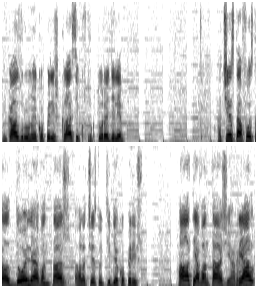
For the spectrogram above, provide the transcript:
în cazul unui acoperiș clasic cu structură de lemn. Acesta a fost al doilea avantaj al acestui tip de acoperiș. Alte avantaje real,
